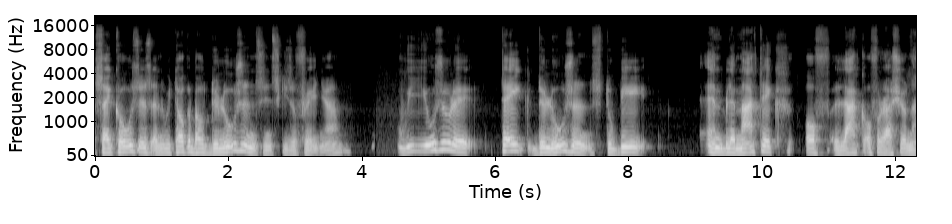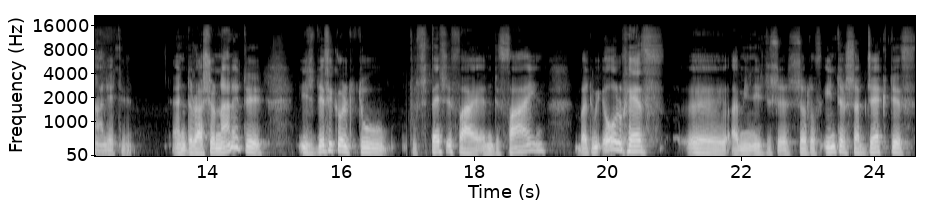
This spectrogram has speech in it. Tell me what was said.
psychosis and we talk about delusions in schizophrenia, we usually take delusions to be emblematic of lack of rationality. And rationality is difficult to, to specify and define, but we all have, uh, I mean, it is a sort of intersubjective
